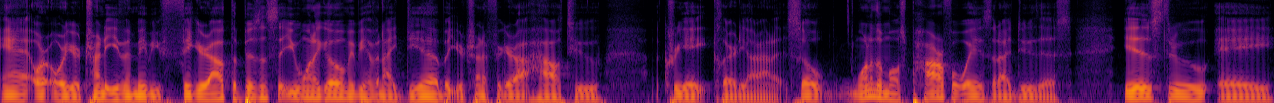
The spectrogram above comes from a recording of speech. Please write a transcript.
And, or, or you're trying to even maybe figure out the business that you want to go. Maybe you have an idea, but you're trying to figure out how to create clarity around it. So, one of the most powerful ways that I do this is through a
